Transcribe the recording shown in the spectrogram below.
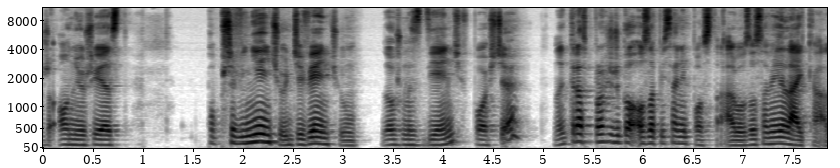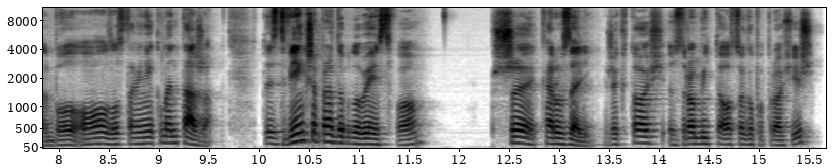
że on już jest po przewinięciu dziewięciu, załóżmy, zdjęć w poście, no i teraz prosisz go o zapisanie posta, albo zostawienie lajka, albo o zostawienie komentarza. To jest większe prawdopodobieństwo przy karuzeli, że ktoś zrobi to, o co go poprosisz,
